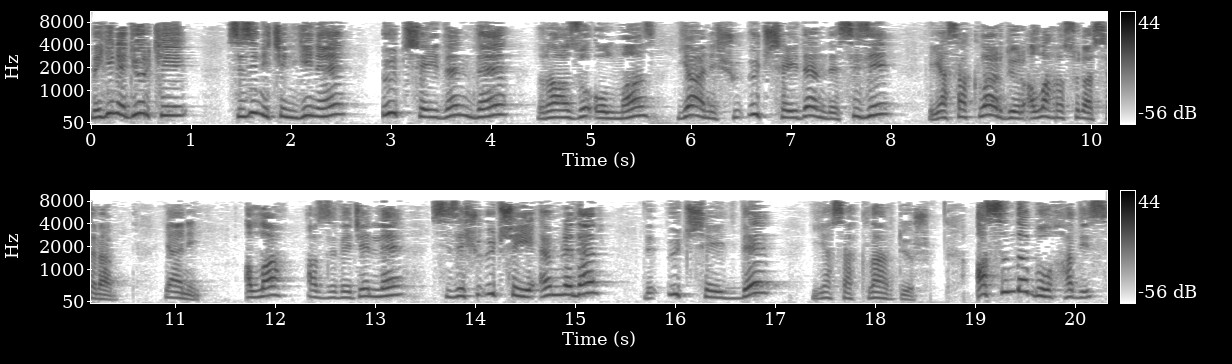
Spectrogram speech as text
Ve yine diyor ki sizin için yine üç şeyden de razı olmaz. Yani şu üç şeyden de sizi yasaklar diyor Allah Resulü Aleyhisselam. Yani Allah Azze ve Celle size şu üç şeyi emreder ve üç şeyde yasaklar diyor. Aslında bu hadis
